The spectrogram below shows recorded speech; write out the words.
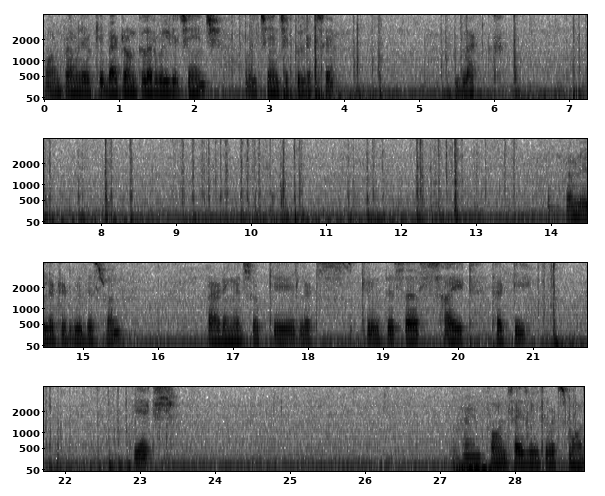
Font family okay background color will change. We'll change it to let's say black let it be this one. Padding it's okay. Let's give this as height 30 px and font size will give it small.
